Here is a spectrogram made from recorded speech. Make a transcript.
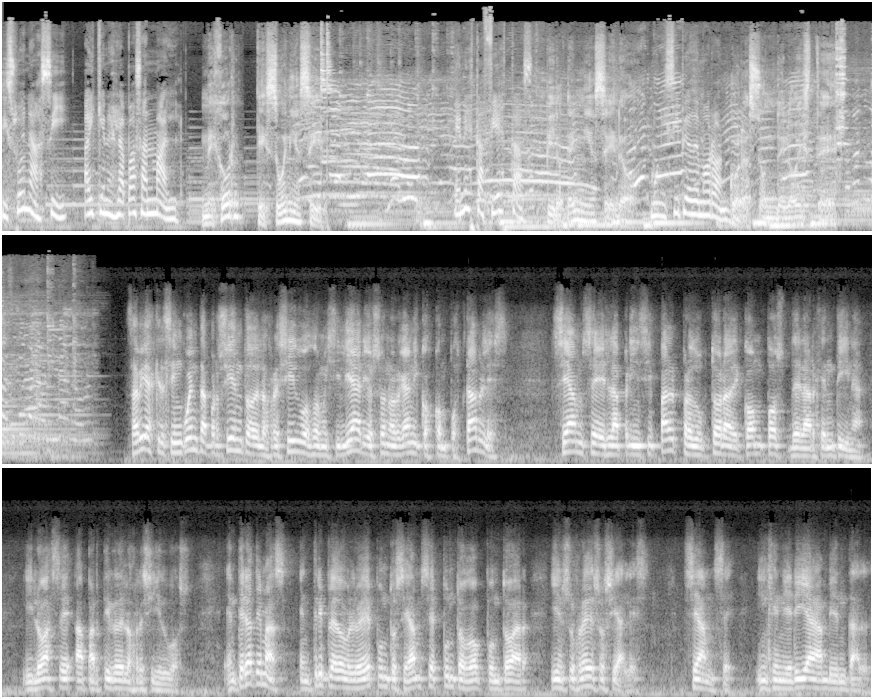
Si suena así, hay quienes la pasan mal. Mejor que suene así. En estas fiestas, Pirotecnia Cero. municipio de Morón. Corazón del Oeste. ¿Sabías que el 50% de los residuos domiciliarios son orgánicos compostables? SEAMSE es la principal productora de compost de la Argentina y lo hace a partir de los residuos. Entérate más en www.seamse.gov.ar y en sus redes sociales. SEAMSE, Ingeniería Ambiental.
